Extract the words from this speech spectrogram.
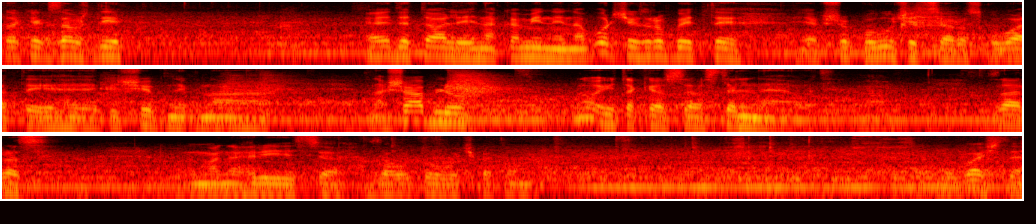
так як завжди. Е, Деталі на камінний наборчик зробити. Якщо вийде, розкувати е, підшипник на, на шаблю. Ну і таке все остальне. От. Зараз у мене гріється заготовочка там. Ви бачите,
